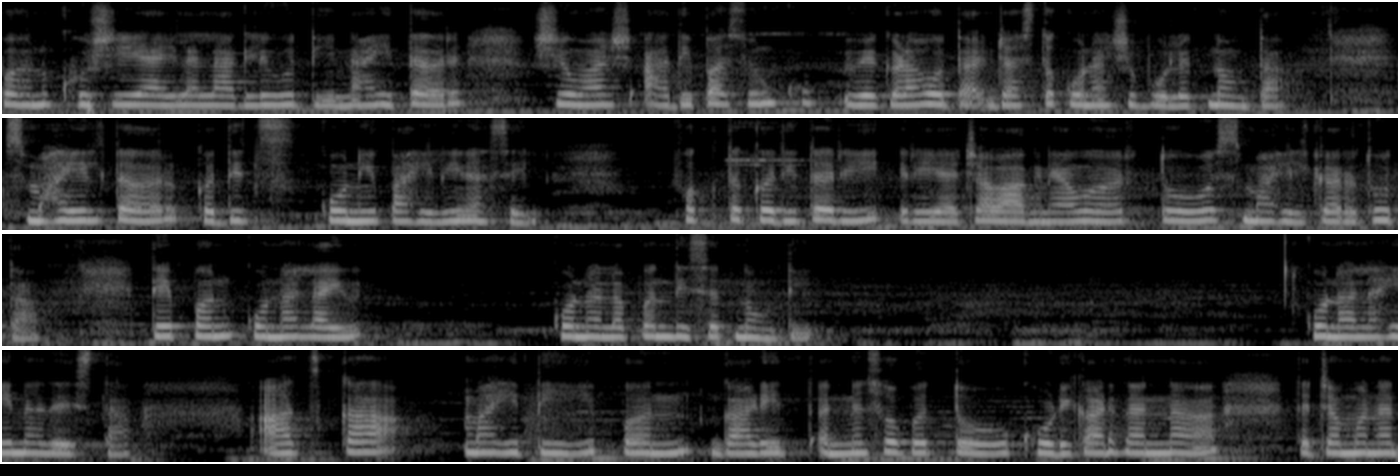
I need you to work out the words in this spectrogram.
पण खुशी यायला लागली होती. नाहीतर शिवांश आधीपासून खूप वेगळा होता जास्त कोणाशी बोलत नव्हता. स्माईल तर कधीच कोणी पाहिली नसेल. फक्त कधीतरी रियाच्या वागण्यावर तो स्माईल करत होता. ते पण कोणालाही कोणाला पण दिसत नव्हती. कोणालाही न दिसता. आज का माहिती पण गाडीत अन्यसोबत तो खोडी काढताना त्याच्या मनात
